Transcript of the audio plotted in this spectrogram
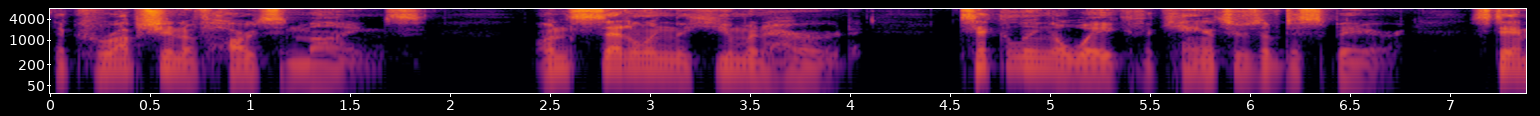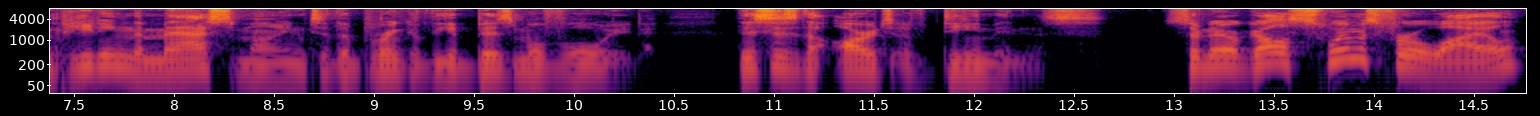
the corruption of hearts and minds, unsettling the human herd, tickling awake the cancers of despair, stampeding the mass mind to the brink of the abysmal void. This is the art of demons. So Nergal swims for a while,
